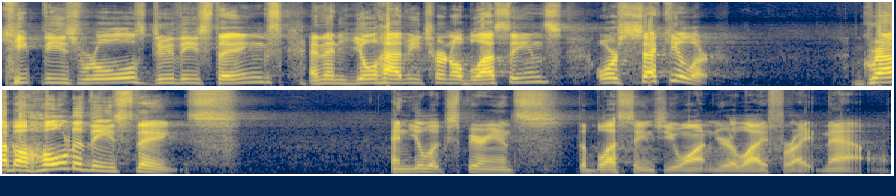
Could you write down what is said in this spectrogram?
keep these rules, do these things, and then you'll have eternal blessings, or secular. Grab a hold of these things, and you'll experience the blessings you want in your life right now.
